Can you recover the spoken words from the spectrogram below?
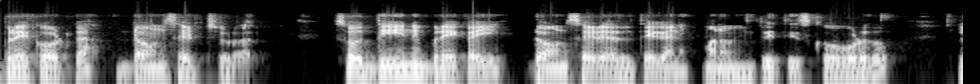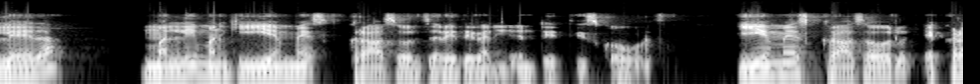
బ్రేక్అవుట్గా డౌన్ సైడ్ చూడాలి. సో దీన్ని బ్రేక్ అయ్యి డౌన్ సైడ్ వెళ్తే కానీ మనం ఎంట్రీ తీసుకోకూడదు. లేదా మళ్ళీ మనకి ఈఎంఎస్ క్రాస్ ఓవర్ జరిగితే కానీ ఎంట్రీ తీసుకోకూడదు. ఈఎంఎస్ క్రాస్ ఓవర్లు ఎక్కడ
